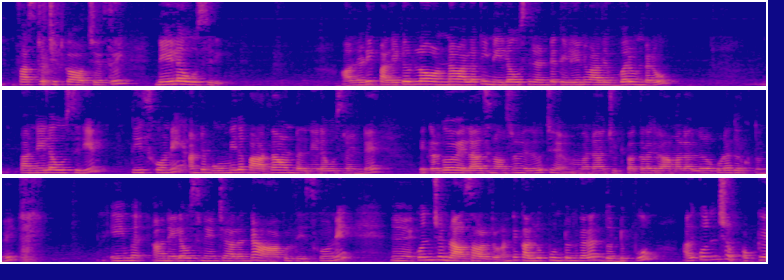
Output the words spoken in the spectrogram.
ఫస్ట్ చిట్కా వచ్చేసి నేల ఊసిరి. ఆల్రెడీ పల్లెటూరులో ఉన్న వాళ్ళకి నేల ఊసిరి అంటే తెలియని వాళ్ళు ఎవ్వరు ఉండరు. నేల ఊసిరి తీసుకొని అంటే భూమి మీద పారుతా ఉంటది నేల ఊసిరి అంటే. ఎక్కడికో వెళ్ళాల్సిన అవసరం లేదు. చే- మన చుట్టుపక్కల గ్రామాలలో కూడా దొరుకుతుంది. ఏం ఆ నేల ఉసిరిని ఏం చేయాలంటే ఆ ఆకులు తీసుకొని కొంచెం రా సాల్ట్ అంటే కల్లుప్పు ఉంటుంది కదా దొడ్డుప్పు అది కొంచెం ఒకే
